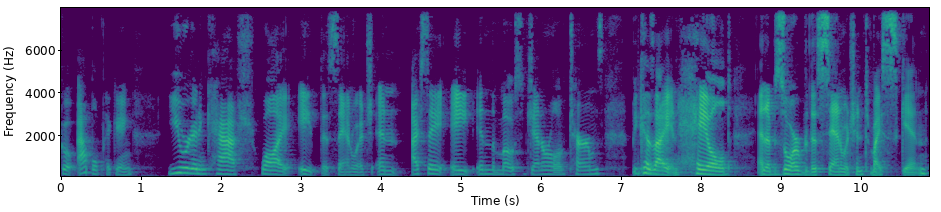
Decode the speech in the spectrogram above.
go apple picking, you were getting cash while I ate this sandwich. And I say ate in the most general of terms because I inhaled and absorbed this sandwich into my skin.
